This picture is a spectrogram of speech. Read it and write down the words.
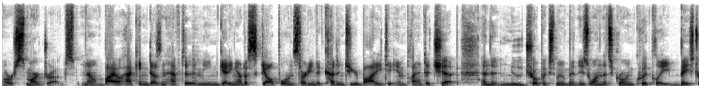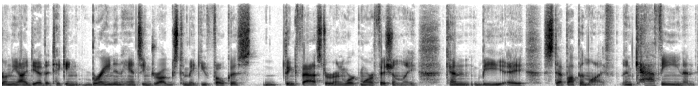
or smart drugs. Now, biohacking doesn't have to mean getting out a scalpel and starting to cut into your body to implant a chip. And the nootropics movement is one that's growing quickly, based on the idea that taking brain enhancing drugs to make you focus, think faster, and work more efficiently can be a step up in life. And caffeine and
